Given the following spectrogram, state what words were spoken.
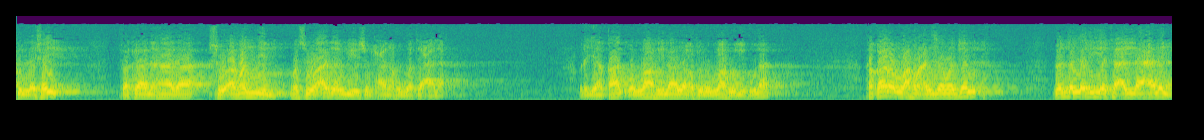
كل شيء فكان هذا سوء ظن وسوء أدب به سبحانه وتعالى. ولذلك قال والله لا يغفر الله لفلان فقال الله عز وجل من ذا الذي يتألى علي؟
